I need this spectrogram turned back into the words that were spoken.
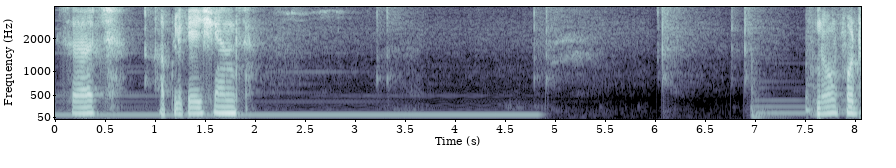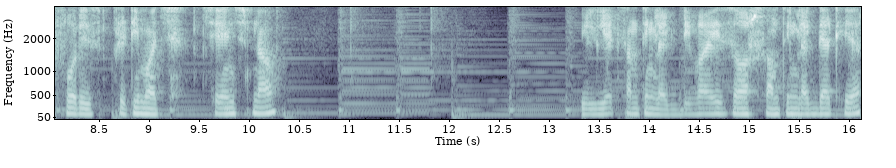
Search. Applications. GNOME 44 is pretty much changed now. We'll get something like device or something like that here.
